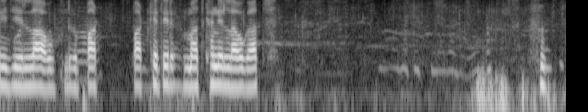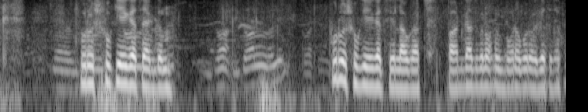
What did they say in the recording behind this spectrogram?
এই যে লাউ, পাট পাট ক্ষেতের মাঝখানে লাউ গাছ। পুরো শুকিয়ে গেছে একদম। পুরো শুকিয়ে গেছে লাউ গাছ। পাট গাছগুলো অনেক বড় বড় হয়ে গেছে, দেখো।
